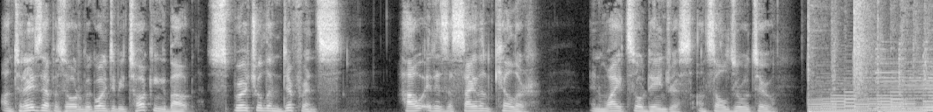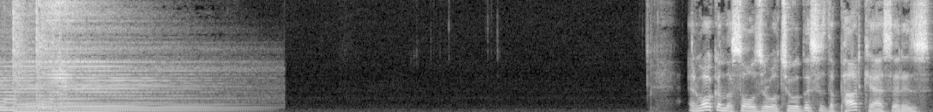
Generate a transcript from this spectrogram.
On today's episode, we're going to be talking about spiritual indifference, how it is a silent killer, and why it's so dangerous on Soul Zero Two. And welcome to Soul Zero Two. This is the podcast that is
